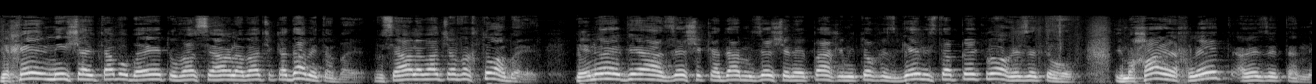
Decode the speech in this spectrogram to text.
וכן מי שהייתה בו בעת ובא שיער לבן שקדם את הבעת, ושיער לבן שהפכתו הבעת. ואינו יודע זה שקדם מזה שנהפך, אם מתוך הסגר נסתפק לו, הרי זה טהור. אם אחר החלט, הרי זה טמא.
